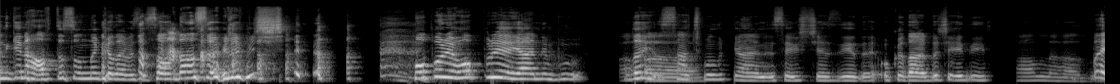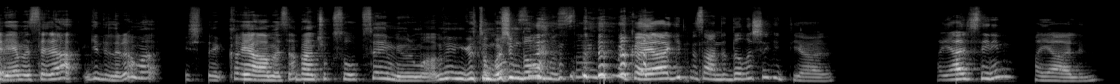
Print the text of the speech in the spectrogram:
onu gene hafta sonuna kadar mesela sondan söylemiş. hop oraya hop buraya yani bu bu da Aa, saçmalık yani sevişeceğiz diye de o kadar da şey değil. Allah Allah. Bali'ye mesela gidilir ama işte kayağa mesela ben çok soğuk sevmiyorum abi. Götüm Tamam, başımda olmasın. Sen gitme kayağa gitme sen de dalışa git yani. Hayal senin hayalin.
